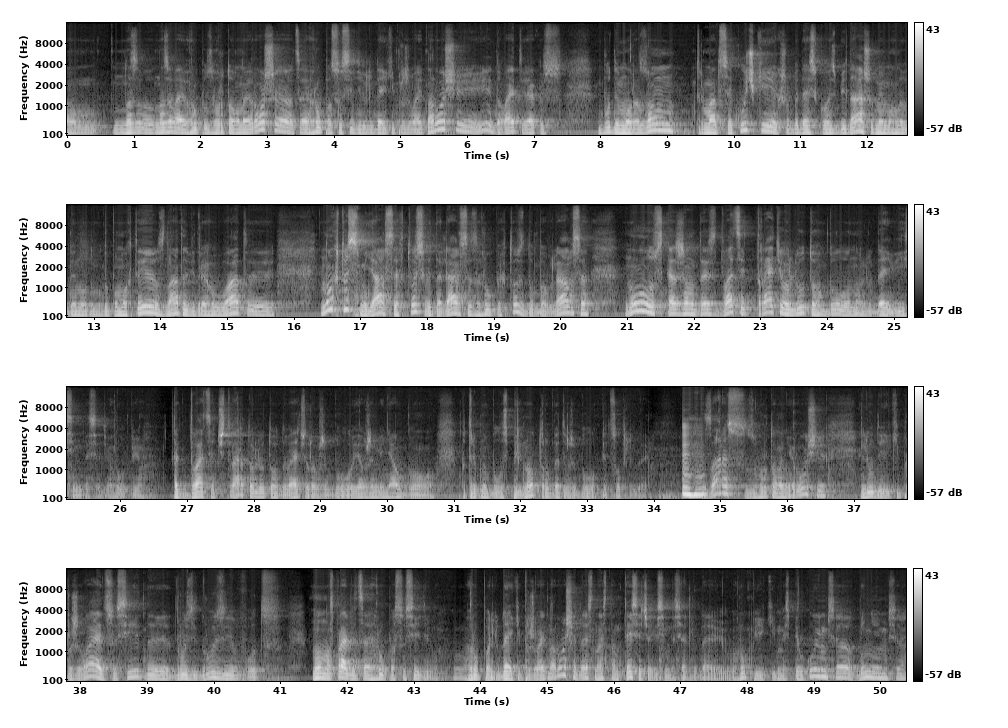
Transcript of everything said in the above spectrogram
Називаю групу згуртованої Роші. Це група сусідів людей, які проживають на Роші. І давайте якось будемо разом триматися кучки, якщо би десь в когось біда, щоб ми могли один одному допомогти, знати, відреагувати. Ну, хтось сміявся, хтось видалявся з групи, хтось додавався. Ну, скажімо, десь 23 лютого було ну, людей 80 в групі. Так, 24 лютого до вечора вже було, я вже міняв, бо потрібно було спільноту робити, вже було 500 людей. Угу. Зараз згуртовані гроші, люди, які проживають, сусіди, друзі друзів. От. Ну, Насправді це група сусідів, група людей, які проживають на гроші, десь нас там 1080 людей в групі, які ми спілкуємося, обмінюємося.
